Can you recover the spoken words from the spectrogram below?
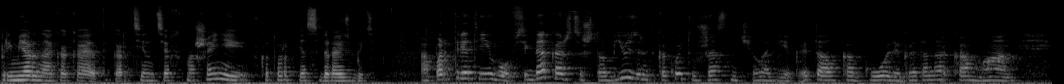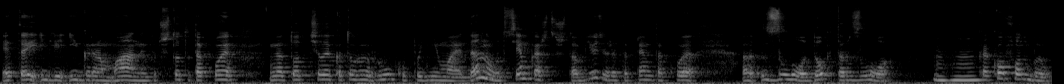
примерная какая-то картина тех отношений, в которых я собираюсь быть. А портрет его всегда кажется, что абьюзер это какой-то ужасный человек, это алкоголик, это наркоман, это или игроман, и вот что-то такое, э, тот человек, который руку поднимает, да, ну вот всем кажется, что абьюзер это прям такое э, зло, доктор зло. Угу. Каков он был?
